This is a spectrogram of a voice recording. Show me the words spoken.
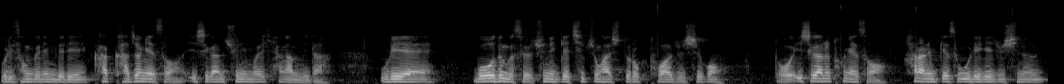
우리 성도님들이 각 가정에서 이 시간 주님을 향합니다. 우리의 모든 것을 주님께 집중하시도록 도와주시고 또 이 시간을 통해서 하나님께서 우리에게 주시는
